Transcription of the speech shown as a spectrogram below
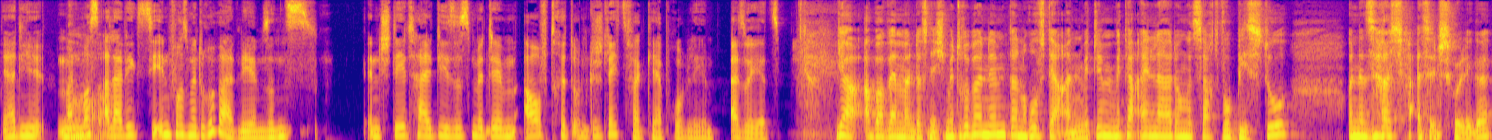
Ja, die, man Boah. muss allerdings die Infos mit rübernehmen, sonst entsteht halt dieses mit dem Auftritt und Geschlechtsverkehr-Problem. Also jetzt. Ja, aber wenn man das nicht mit rübernimmt, dann ruft er an mit dem mit der Einladung und sagt, wo bist du? Und dann sage ich, also entschuldige,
